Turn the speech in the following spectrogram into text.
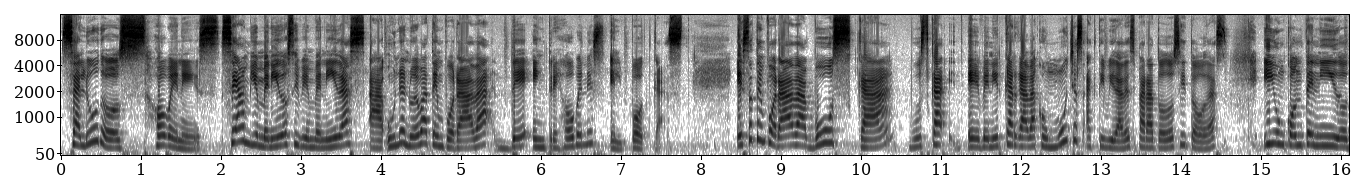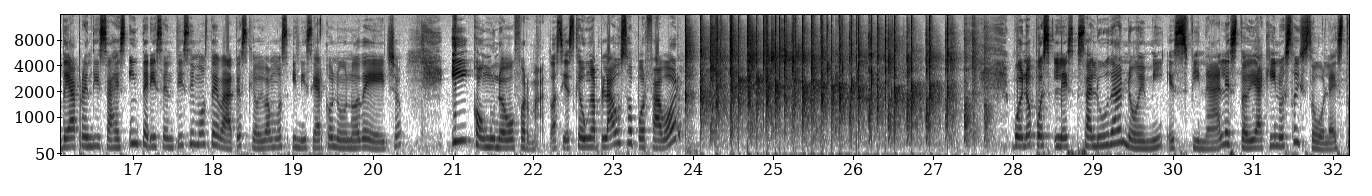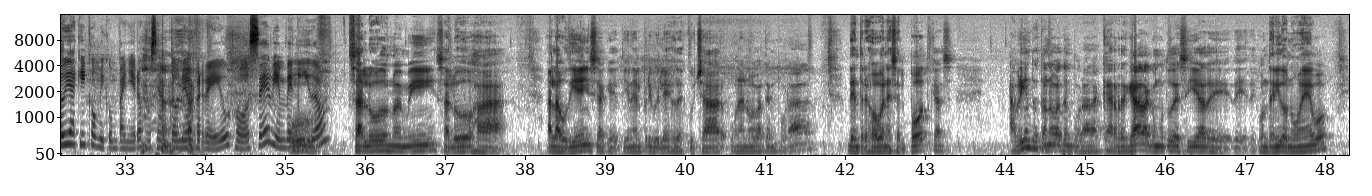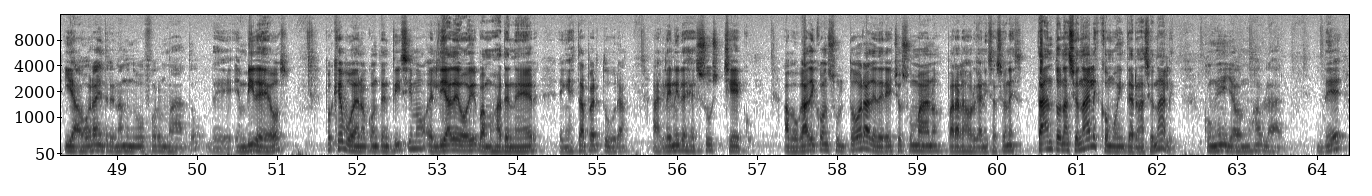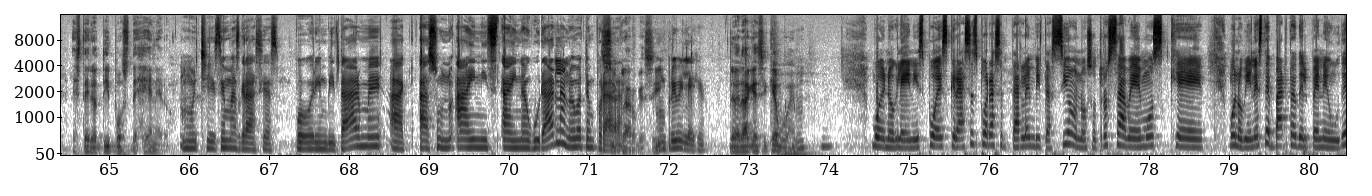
Saludos jóvenes, sean bienvenidos y bienvenidas a una nueva temporada de Entre Jóvenes el podcast. Esta temporada busca, busca eh, venir cargada con muchas actividades para todos y todas y un contenido de aprendizajes, interesantísimos debates que hoy vamos a iniciar con uno de hecho y con un nuevo formato. Así es que un aplauso, por favor. Bueno, pues les saluda Noemí Espinal. Estoy aquí, no estoy sola, estoy aquí con mi compañero José Antonio Abreu. José, bienvenido. saludos, Noemí. Saludos a, la audiencia que tiene el privilegio de escuchar una nueva temporada de Entre Jóvenes el podcast. Abriendo esta nueva temporada cargada, como tú decías, de, contenido nuevo y ahora entrenando un nuevo formato de, en videos. Pues qué bueno, contentísimo. El día de hoy vamos a tener en esta apertura a Glenny de Jesús Checo abogada y consultora de derechos humanos para las organizaciones tanto nacionales como internacionales. Con ella vamos a hablar de estereotipos de género. Muchísimas gracias por invitarme a, a, inaugurar la nueva temporada. Sí, claro que sí. Un privilegio. De verdad que sí, qué bueno. Bueno, Glenis, pues gracias por aceptar la invitación. Nosotros sabemos que, bueno, viene de parte del PNUD.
